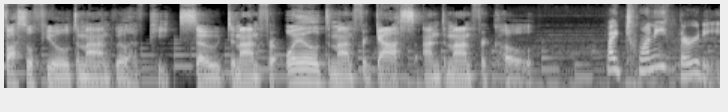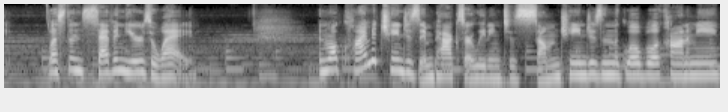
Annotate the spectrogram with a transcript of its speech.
fossil fuel demand will have peaked. So, demand for oil, demand for gas, and demand for coal. By 2030, less than seven years away. And while climate change's impacts are leading to some changes in the global economy,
